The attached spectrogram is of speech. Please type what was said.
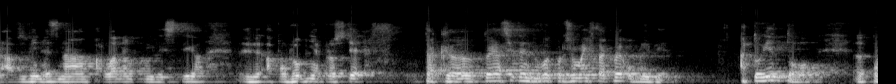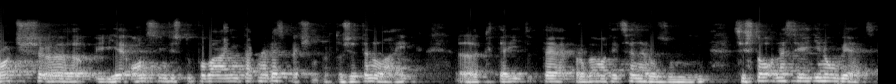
názvy neznám, parlamentní listy a, a podobně prostě. Tak to je asi ten důvod, proč ho mají v takové oblibě. A to je to, proč eh, je on s tím vystupováním tak nebezpečný, protože ten like, eh, který té problematice nerozumí, si z toho odnese jedinou věc.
